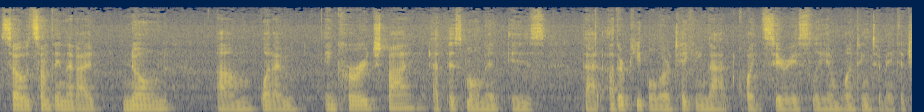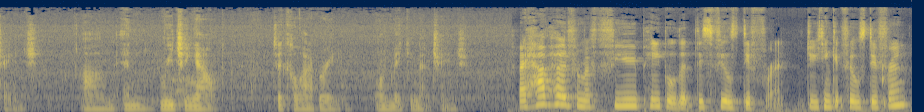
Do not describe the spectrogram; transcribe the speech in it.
So it's something that I've known. Um, what I'm encouraged by at this moment is that other people are taking that quite seriously and wanting to make a change um, and reaching out to collaborate on making that change. I have heard from a few people that this feels different. Do you think it feels different?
